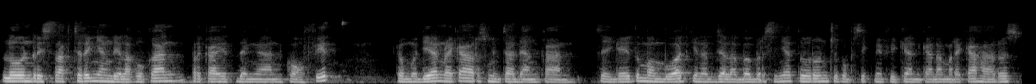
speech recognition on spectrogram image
loan restructuring yang dilakukan terkait dengan COVID, kemudian mereka harus mencadangkan. Sehingga itu membuat kinerja laba bersihnya turun cukup signifikan karena mereka harus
